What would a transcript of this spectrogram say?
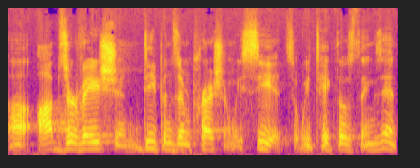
Uh, observation deepens impression. We see it, so we take those things in.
